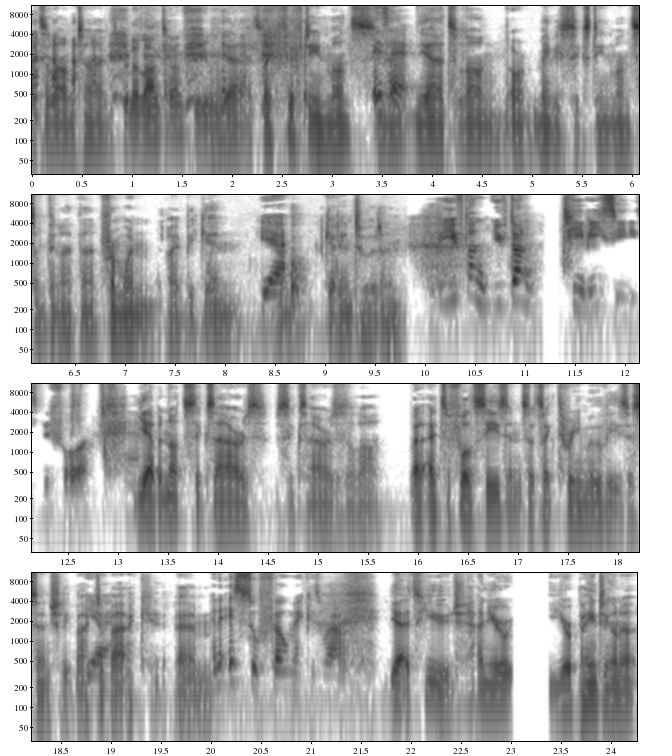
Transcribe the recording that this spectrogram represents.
it's a long time. It's been a long time for you. man. Yeah, it's like 15 months. Is know? it? Yeah, it's a long, or maybe 16 months, something like that, from when I begin. Yeah. and get into it, and But you've done you've done TV series before. Um, yeah, but not six hours. Six hours is a lot. Well, it's a full season, so it's like three movies essentially back Yeah. to back. Um, And it is so filmic as well. Yeah, it's huge, and you're you're painting on a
